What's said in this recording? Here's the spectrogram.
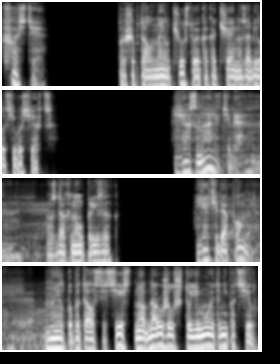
«Фастия», — прошептал Нейл, чувствуя, как отчаянно забилось его сердце. «Я знаю тебя», — вздохнул призрак. «Я тебя помню». Нейл попытался сесть, но обнаружил, что ему это не под силу.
